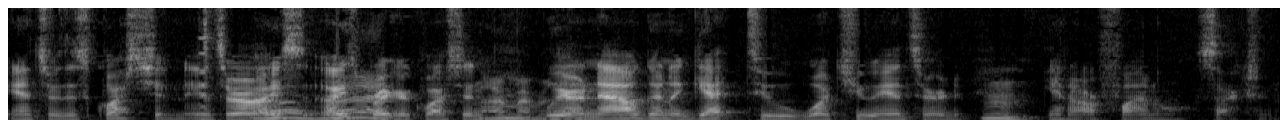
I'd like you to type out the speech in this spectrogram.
answer this question, answer our ice, Oh, right. icebreaker question. I remember we that. are now going to get to what you answered Hmm. in our final section.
